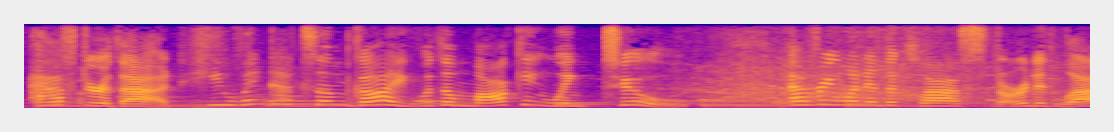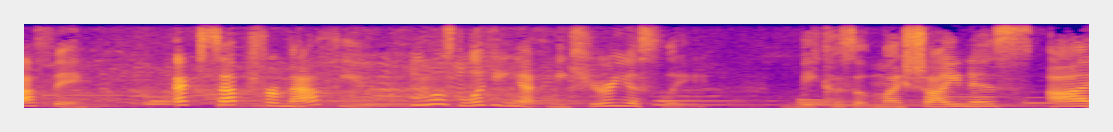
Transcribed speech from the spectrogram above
After that, he winked at some guy with a mocking wink, too. Everyone in the class started laughing, except for Matthew, who was looking at me curiously. Because of my shyness, I,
